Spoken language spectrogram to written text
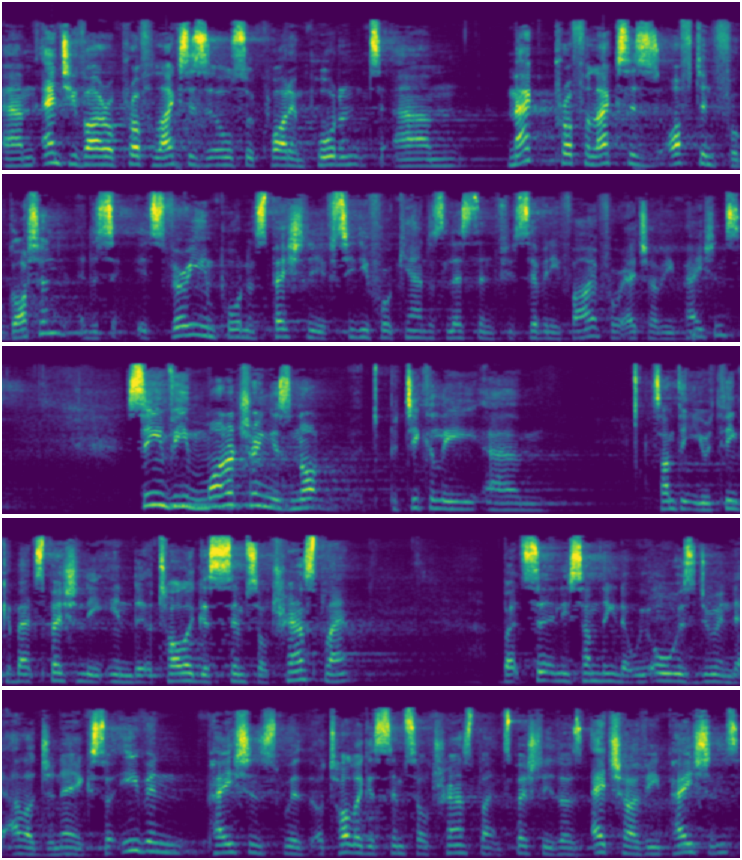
Um, antiviral prophylaxis is also quite important. Um, MAC prophylaxis is often forgotten. It is, it's very important, especially if CD4 count is less than 75 for HIV patients. CMV monitoring is not particularly um, something you would think about, especially in the autologous stem cell transplant, but certainly something that we always do in the allogeneic. So even patients with autologous stem cell transplant, especially those HIV patients,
